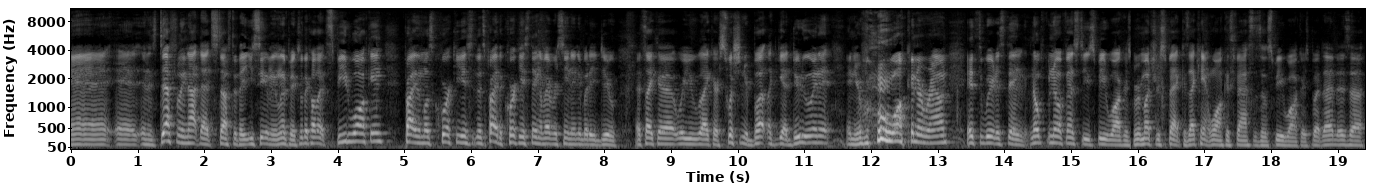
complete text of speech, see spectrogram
and, and, it's definitely not that stuff that they, you see in the Olympics. What they call that speed walking. Probably the most quirkiest. That's probably the quirkiest thing I've ever seen anybody do. It's like uh, where you like are swishing your butt like you got doo doo in it and you're walking around. It's the weirdest thing. No, no offense to you speed walkers. For much respect, because I can't walk as fast as those speed walkers. But that is a,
